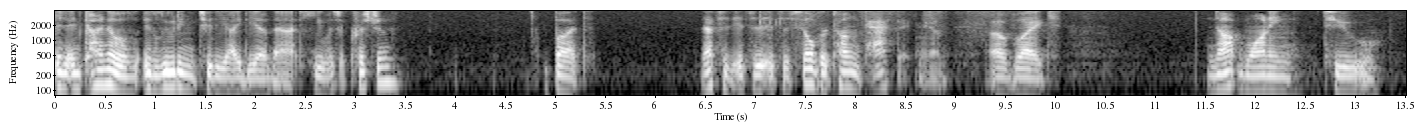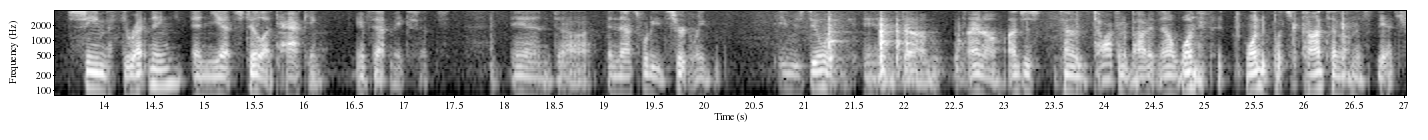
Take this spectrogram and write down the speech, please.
and, and kind of alluding to the idea that he was a Christian, but that's a, it's a, it's a silver tongue tactic, man, of like not wanting to seem threatening and yet still attacking, if that makes sense. And uh, and that's what he certainly he was doing. And um, I don't know. I'm just kind of talking about it now. One one to put some content on this bitch,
